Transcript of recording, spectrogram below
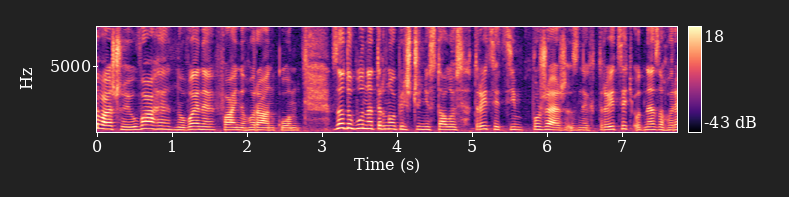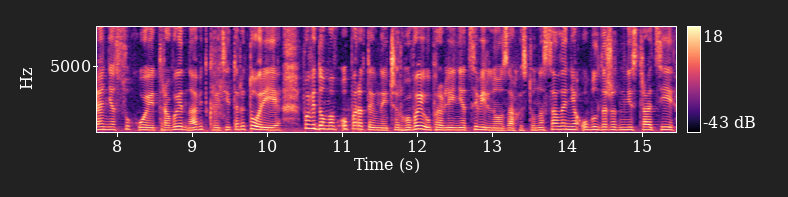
До вашої уваги новини файного ранку. За добу на Тернопільщині сталося 37 пожеж, з них 30 – одне загоряння сухої трави на відкритій території, повідомив оперативний черговий управління цивільного захисту населення облдержадміністрації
